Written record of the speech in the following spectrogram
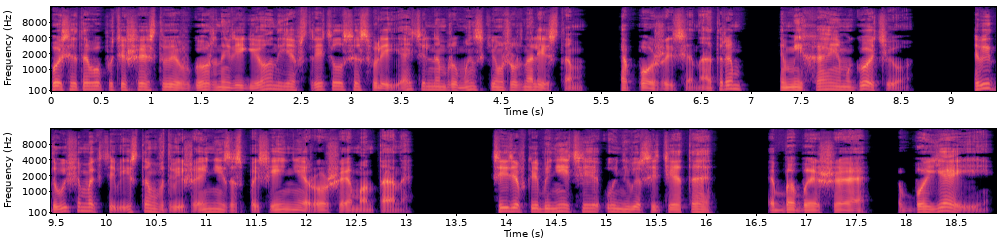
После того путешествия в горный регион я встретился с влиятельным румынским журналистом, а позже сенатором Михаем Готио, ведущим активистом в движении за спасение Рошия Монтана. Сидя в кабинете университета Бабеша Бояи,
